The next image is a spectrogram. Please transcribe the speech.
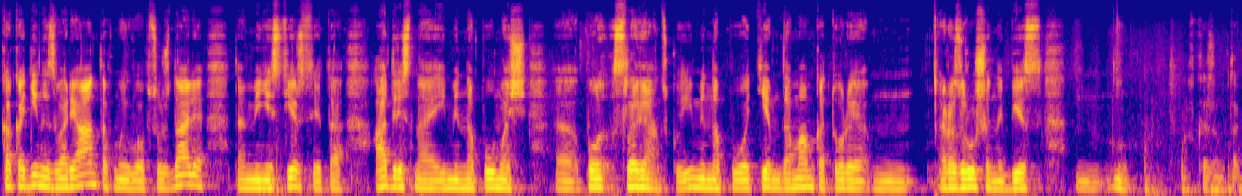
как один из вариантов, мы его обсуждали там в министерстве, это адресная именно помощь э, по славянску, именно по тем домам, которые разрушены без ну, скажем так,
